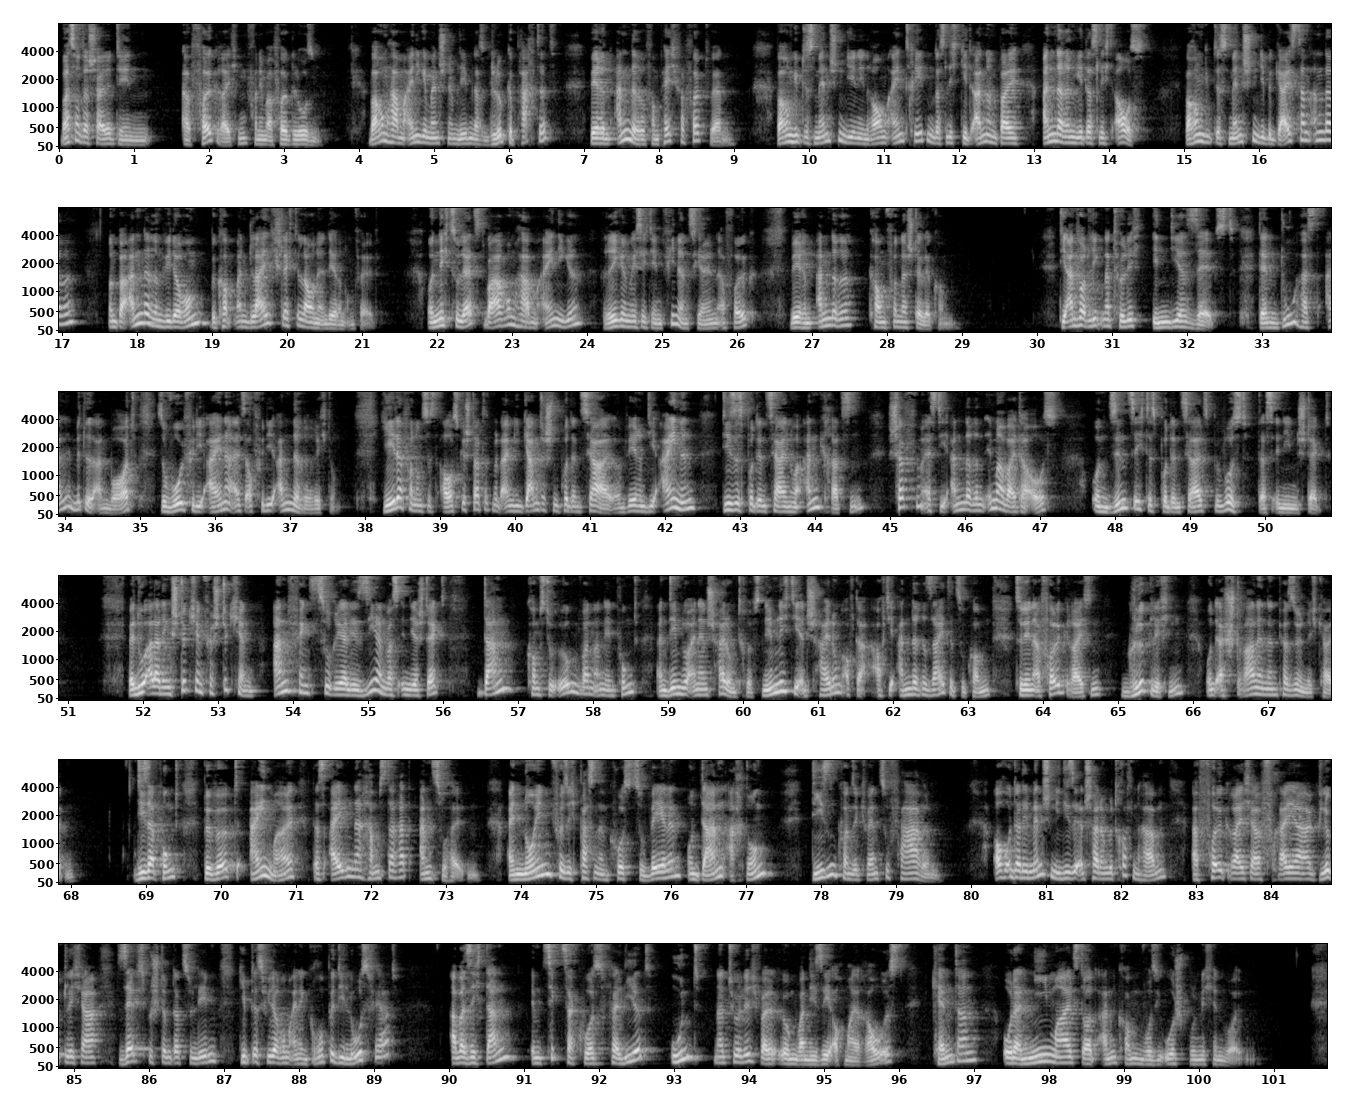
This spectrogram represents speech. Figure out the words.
Was unterscheidet den Erfolgreichen von dem Erfolglosen? Warum haben einige Menschen im Leben das Glück gepachtet, während andere vom Pech verfolgt werden? Warum gibt es Menschen, die in den Raum eintreten, das Licht geht an und bei anderen geht das Licht aus? Warum gibt es Menschen, die begeistern andere und bei anderen wiederum bekommt man gleich schlechte Laune in deren Umfeld? Und nicht zuletzt, warum haben einige regelmäßig den finanziellen Erfolg, während andere kaum von der Stelle kommen? Die Antwort liegt natürlich in dir selbst. Denn du hast alle Mittel an Bord, sowohl für die eine als auch für die andere Richtung. Jeder von uns ist ausgestattet mit einem gigantischen Potenzial. Und während die einen dieses Potenzial nur ankratzen, schöpfen es die anderen immer weiter aus und sind sich des Potenzials bewusst, das in ihnen steckt. Wenn du allerdings Stückchen für Stückchen anfängst zu realisieren, was in dir steckt, dann kommst du irgendwann an den Punkt, an dem du eine Entscheidung triffst, nämlich die Entscheidung, auf, der, auf die andere Seite zu kommen, zu den erfolgreichen, glücklichen und erstrahlenden Persönlichkeiten. Dieser Punkt bewirkt einmal, das eigene Hamsterrad anzuhalten, einen neuen für sich passenden Kurs zu wählen und dann, Achtung, diesen konsequent zu fahren. Auch unter den Menschen, die diese Entscheidung getroffen haben, erfolgreicher, freier, glücklicher, selbstbestimmter zu leben, gibt es wiederum eine Gruppe, die losfährt, aber sich dann im Zickzackkurs verliert und natürlich, weil irgendwann die See auch mal rau ist, kentern oder niemals dort ankommen, wo sie ursprünglich hin wollten.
